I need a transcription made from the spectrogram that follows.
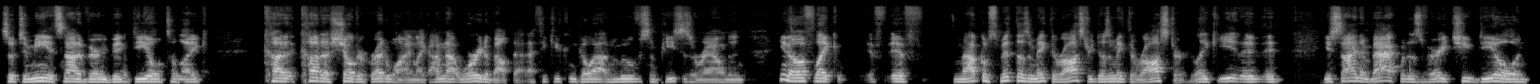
So to me, it's not a very big deal to like cut a, cut a Sheldrick Redwine. Like I'm not worried about that. I think you can go out and move some pieces around. And you know, if like if if Malcolm Smith doesn't make the roster, he doesn't make the roster. Like it, it you sign him back, but it's a very cheap deal and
